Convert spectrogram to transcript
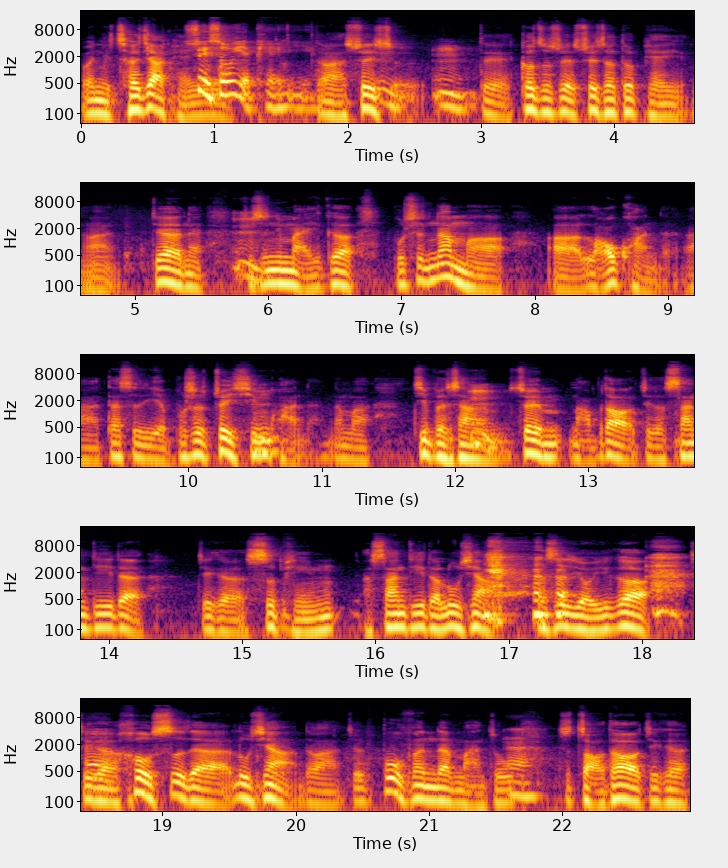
说你车价便宜，税收也便宜，对吧？税收，嗯，对，购置税、税收都便宜啊。第二呢，就是你买一个不是那么啊老款的啊，但是也不是最新款的，那么基本上虽然拿不到这个三 D 的这个视频、三 D 的录像，但是有一个 这个后视的录像，对吧？就部分的满足，就找到这个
